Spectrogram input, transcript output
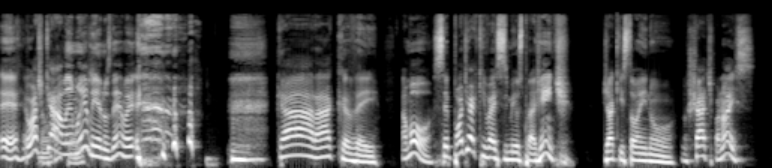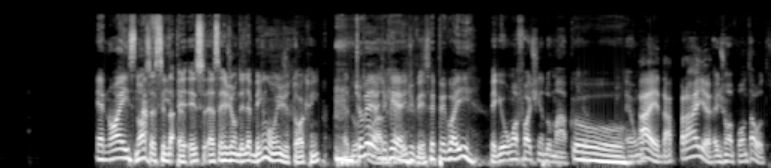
É, eu acho Não que a católicos. Alemanha é menos, né? Mas- Caraca, velho. Amor, você pode arquivar esses e-mails pra gente? Já que estão aí no, no chat pra nós? É nós. Nossa, esse- essa região dele é bem longe de Tóquio, hein? É do Deixa eu ver lado, onde é é. ver. Você pegou aí? Peguei uma fotinha do mapa. O É, um, Ah, é da praia. é de uma ponta a outra.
